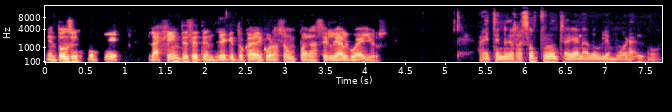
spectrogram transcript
Entonces, ¿por qué? La gente se tendría que tocar el corazón para hacerle algo a ellos. Ahí tenés razón, pero entraría la doble moral, vos.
